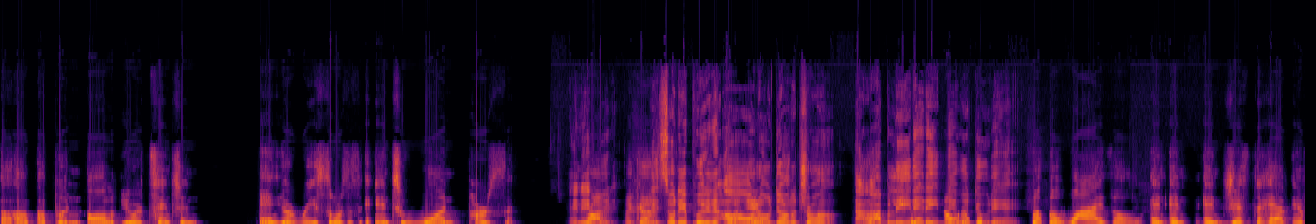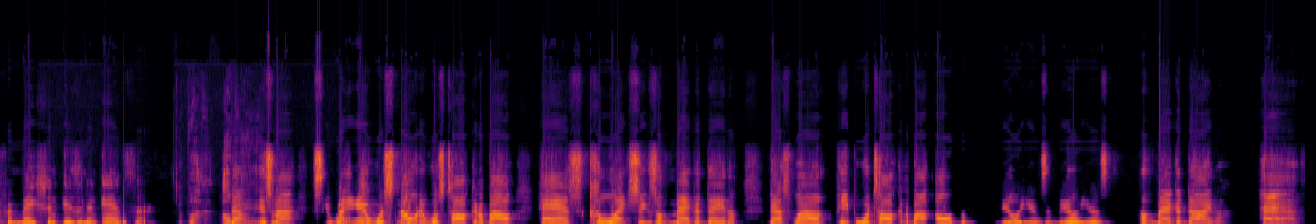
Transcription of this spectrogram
uh, uh, uh, putting all of your attention and your resources into one person. And they right, put, because and so they're putting it all it- on Donald Trump. I, I believe that they, they would do that. but but why though? And and and just to have information isn't an answer But okay. No, it's not. See, what Edward Snowden was talking about has collections of metadata. That's why people were talking about all the millions and millions of metadata have.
